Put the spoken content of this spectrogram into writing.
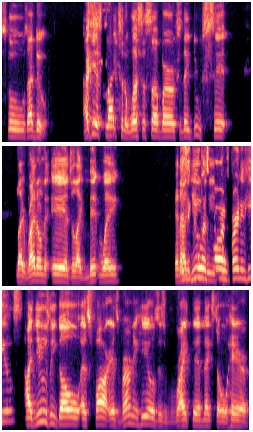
schools. I do. I give slack to the western suburbs. They do sit like right on the edge of like midway. And Does I go as far as Vernon Hills? I usually go as far as Vernon Hills is right there next to O'Hare.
